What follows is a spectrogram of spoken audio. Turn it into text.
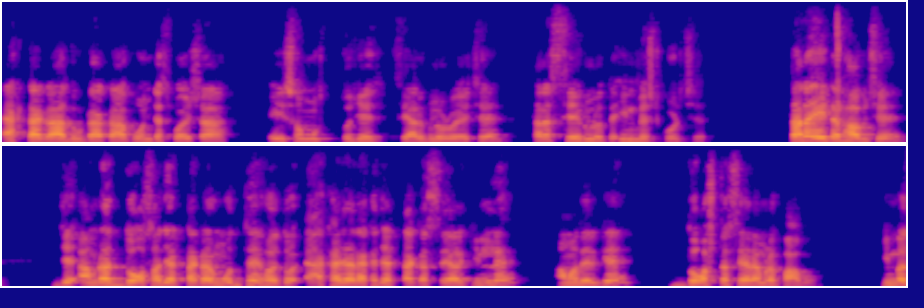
এক টাকা, দু টাকা, পঞ্চাশ পয়সা, এই সমস্ত যে শেয়ারগুলো রয়েছে, তারা সেগুলোতে ইনভেস্ট করছে। তারা এটা ভাবছে যে আমরা দশ হাজার টাকার মধ্যে হয়তো এক হাজার এক হাজার টাকা শেয়ার কিনলে আমাদেরকে দশটা শেয়ার আমরা পাবো। কিংবা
